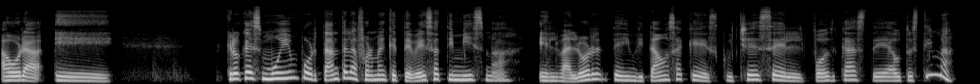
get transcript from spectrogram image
Ahora, eh, creo que es muy importante la forma en que te ves a ti misma, el valor, te invitamos a que escuches el podcast de autoestima,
